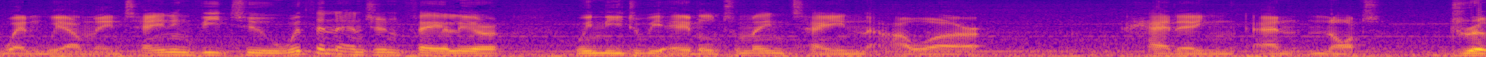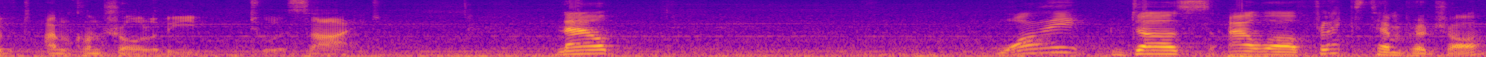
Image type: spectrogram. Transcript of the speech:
when we are maintaining V2 with an engine failure, we need to be able to maintain our heading and not drift uncontrollably to a side. Now, why does our flex temperature,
